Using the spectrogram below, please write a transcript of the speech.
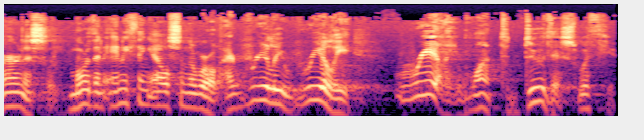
earnestly, more than anything else in the world, I really, really really want to do this with you.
